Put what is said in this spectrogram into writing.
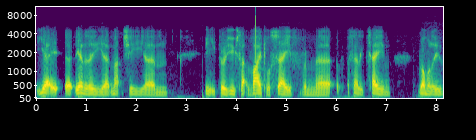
yeah, it, at the end of the uh, match, he. Um, he produced that vital save from uh, a fairly tame Romelu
